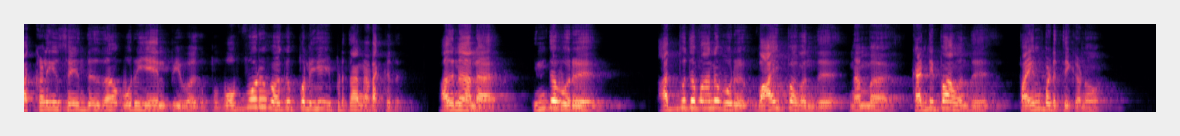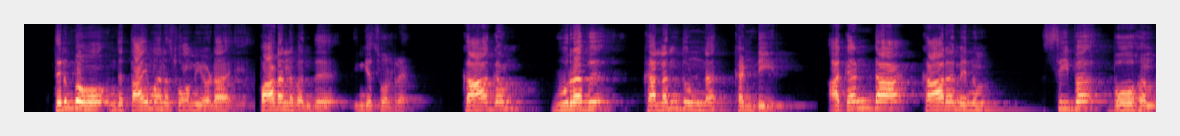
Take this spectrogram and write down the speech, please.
மக்களையும் சேர்ந்தது தான் ஒரு ஏஎல்பி வகுப்பு. ஒவ்வொரு வகுப்புலையும் இப்படி தான் நடக்குது. அதனால இந்த ஒரு அற்புதமான ஒரு வாய்ப்பை வந்து நம்ம கண்டிப்பாக வந்து பயன்படுத்திக்கணும். திரும்பவும் இந்த தாய்மான சுவாமியோட பாடலை வந்து இங்கே சொல்கிறேன் காகம் உறவு கலந்துண்ண கண்டீர். அகண்டா காரமெனும் சிவ போகம்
